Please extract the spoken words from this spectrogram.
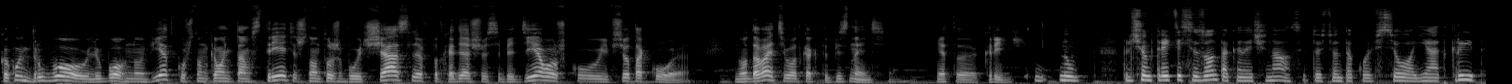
какую-нибудь другую любовную ветку, что он кого-нибудь там встретит, что он тоже будет счастлив, подходящую себе девушку и все такое. Но давайте вот как-то без Нэнси это кринж. Ну, причем третий сезон так и начинался. То есть он такой, все, я открыт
